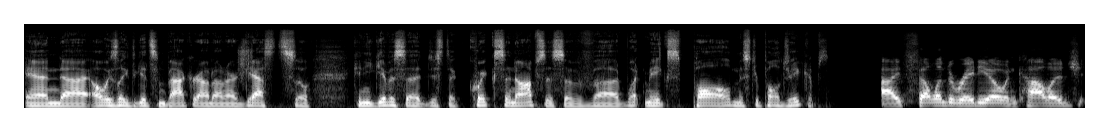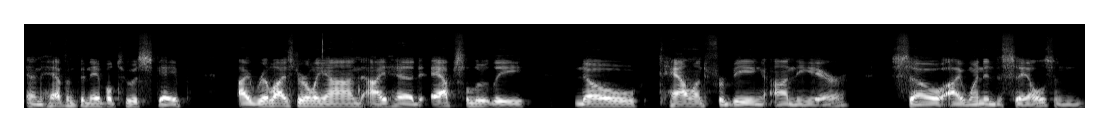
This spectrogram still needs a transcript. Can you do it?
and uh, I always like to get some background on our guests. So, can you give us a just a quick synopsis of uh, what makes Paul, Mr. Paul Jacobs? I fell into radio in college and haven't been able to escape. I realized early on I had absolutely no talent for being on the air, so I went into sales and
